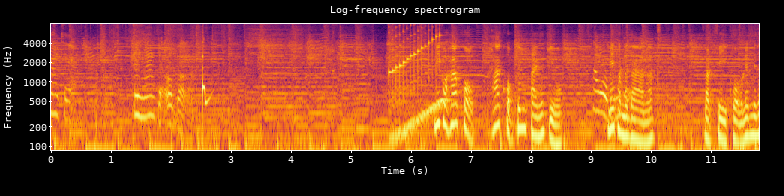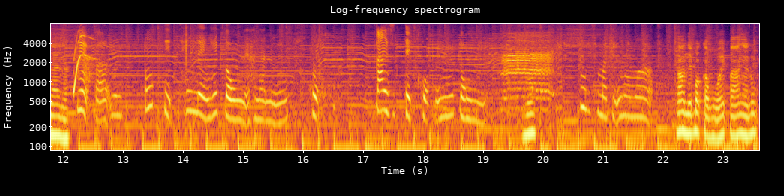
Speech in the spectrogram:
น่าจะเออน่าจะอบออก นี่ก็ห้าขวบห้าขวบขึ้นไปนะจิ๋วเข้าอบไม่ธรรมดานะแบบสี่ขวบเล่นไม่ได้นะ เนี่ยป้ามันต้องติดให้เล็งให้ตรงเนี่ยขนาดหนูหกใกล้จะติดขวบแล้วยังไม่ตรงเลยเนอะอืมสมาธิมากมากอ้าวเนี่ยบอกกับหัวให้ป้าไงลูก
